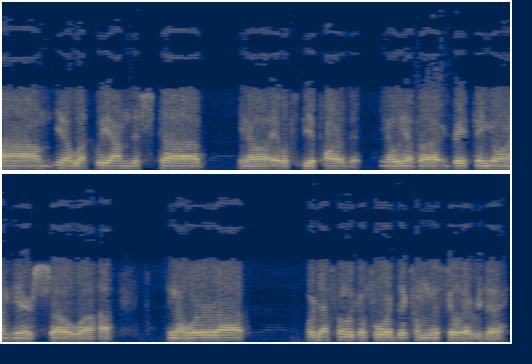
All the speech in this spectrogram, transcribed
um, you know, luckily I'm just uh, you know able to be a part of it. You know, we have a great thing going on here, so uh, you know we're uh, we're definitely looking forward to coming to the field every day.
